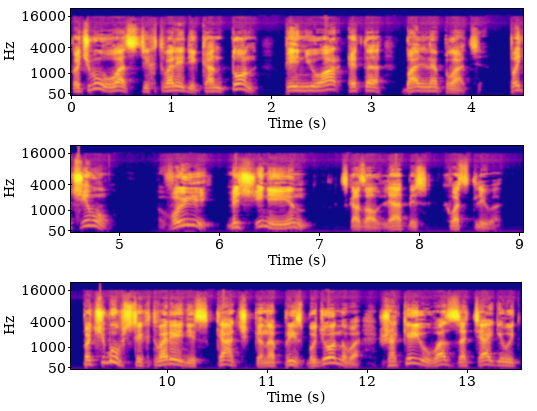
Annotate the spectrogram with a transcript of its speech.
Почему у вас в стихотворении «Кантон» пеньюар – это бальное платье? Почему? Вы мещанин, сказал Ляпис хвастливо. Почему в стихотворении «Скачка на приз Буденного» Жакей у вас затягивает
